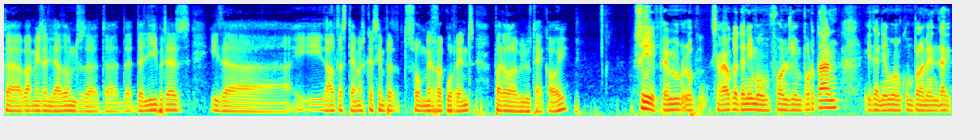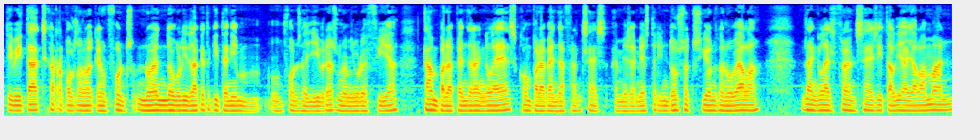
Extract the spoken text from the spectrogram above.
que va més enllà doncs, de, de, de llibres i d'altres temes que sempre són més recurrents per a la biblioteca, oi? Sí, fem, sabeu que tenim un fons important i tenim un complement d'activitats que recolzen aquest fons. No hem d'oblidar que aquí tenim un fons de llibres, una bibliografia, tant per aprendre anglès com per aprendre francès. A més a més, tenim dues seccions de novel·la d'anglès, francès, italià i alemany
